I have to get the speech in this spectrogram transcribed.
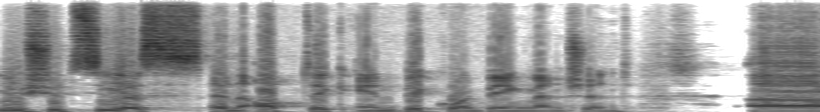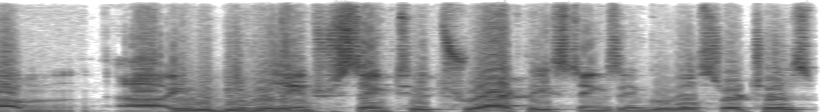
you should see a, an uptick in Bitcoin being mentioned. Um, uh, it would be really interesting to track these things in Google searches.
